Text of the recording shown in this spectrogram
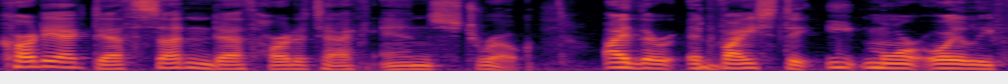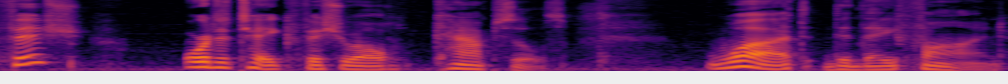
cardiac death, sudden death, heart attack, and stroke, either advice to eat more oily fish or to take fish oil capsules. What did they find?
